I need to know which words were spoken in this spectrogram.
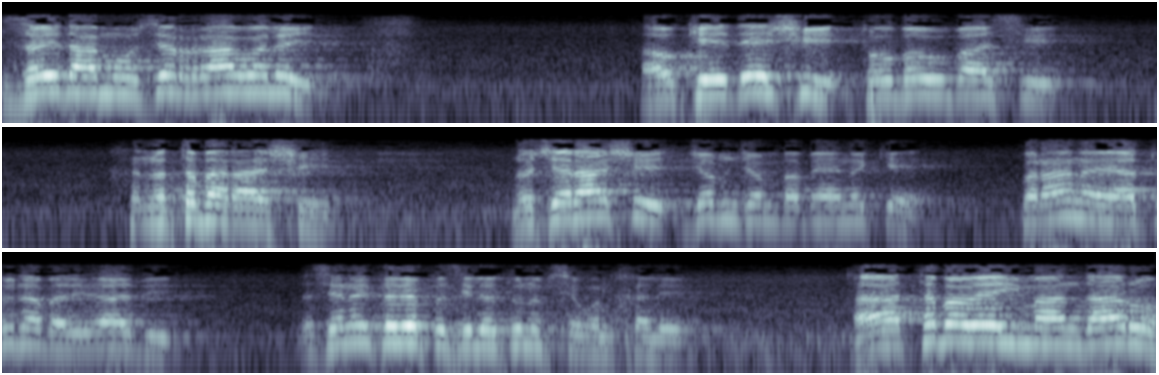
زید موسر راولي او کې دې شي توبه وباسي نو تبراشي نو چې راشي جم جم به نه کې قران آیاتونه بریادي د سینې ته په فضیلتونو په سیون خلې ته به ایماندارو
